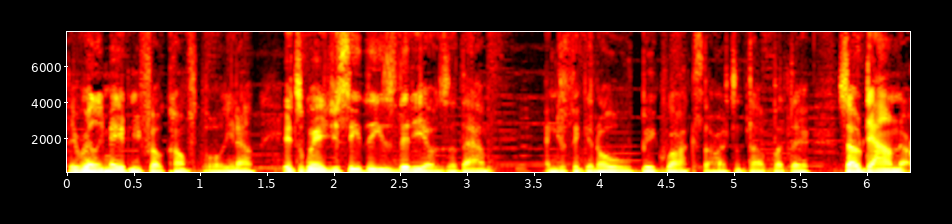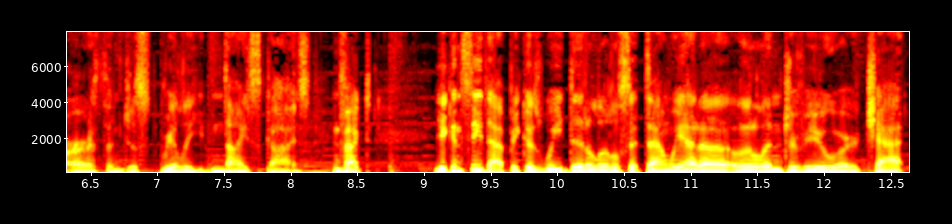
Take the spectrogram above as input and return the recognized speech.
They really made me feel comfortable, you know? It's weird. You see these videos of them, and you're thinking, oh, big rock stars and stuff, but they're so down to earth and just really nice guys. In fact, you can see that because we did a little sit down. We had a, a little interview or chat,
